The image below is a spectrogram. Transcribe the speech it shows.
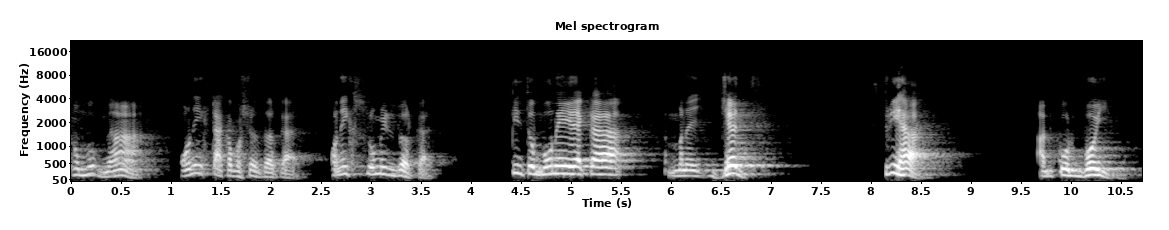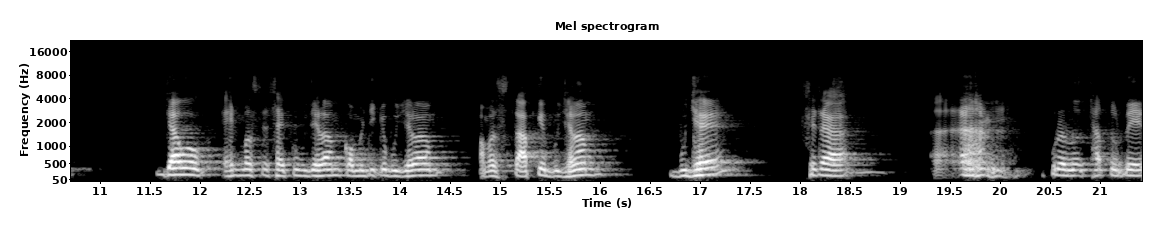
সম্ভব না, অনেক টাকা পয়সার দরকার, অনেক শ্রমের দরকার। কিন্তু মনের একটা মানে জেদ, স্পৃহা আমি করবই। যা হোক, হেডমাস্টার সাহেবকে বুঝালাম, কমিটিকে বুঝালাম, আমার স্টাফকে বুঝালাম, বুঝে সেটা পুরানো ছাত্রদের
